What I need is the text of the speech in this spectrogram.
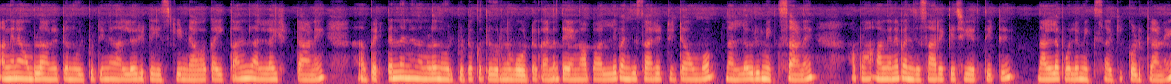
അങ്ങനെ ആകുമ്പോഴാണ് കേട്ടോ നൂൽപുട്ടിന് നല്ലൊരു ടേസ്റ്റ് ഉണ്ടാവുക. കഴിക്കാനും നല്ല ഇഷ്ടമാണ്. പെട്ടെന്ന് തന്നെ നമ്മൾ നൂൽപുട്ടൊക്കെ തീർന്നു പോകട്ടോ കാരണം തേങ്ങാപ്പാലിൽ പഞ്ചസാര ഇട്ടിട്ടാകുമ്പോൾ നല്ല ഒരു മിക്സാണ് അപ്പോൾ അങ്ങനെ പഞ്ചസാരയൊക്കെ ചേർത്തിട്ട് നല്ലപോലെ മിക്സാക്കി കൊടുക്കുകയാണ്.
